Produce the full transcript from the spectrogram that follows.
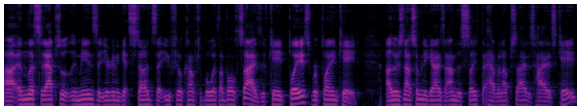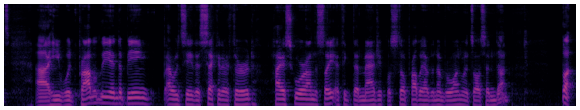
Uh, unless it absolutely means that you're going to get studs that you feel comfortable with on both sides. If Cade plays, we're playing Cade. Uh, there's not so many guys on this slate that have an upside as high as Cade's. Uh, he would probably end up being, I would say, the second or third highest score on the slate. I think the Magic will still probably have the number one when it's all said and done. But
